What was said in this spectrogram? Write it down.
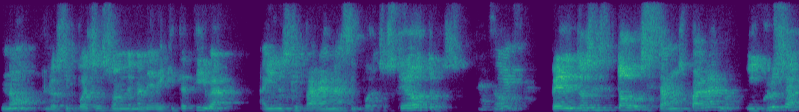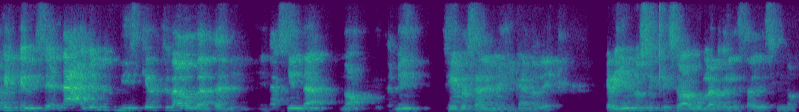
¿no? Los impuestos son de manera equitativa, hay unos que pagan más impuestos que otros, ¿no? Pero entonces todos estamos pagando. Incluso aquel que dice, nah, yo ni siquiera estoy dado de alta en, en Hacienda, ¿no? Que también siempre sale el mexicano de creyéndose que se va a burlar del Estado diciendo,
